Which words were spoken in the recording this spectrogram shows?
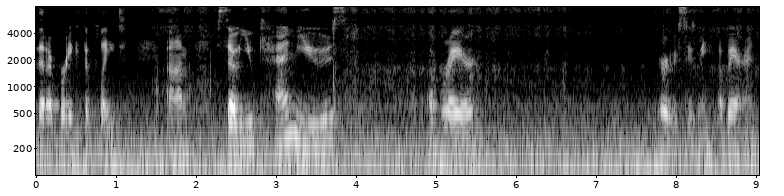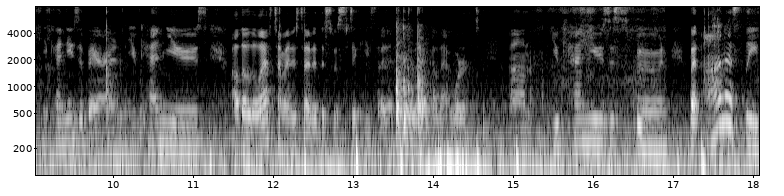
that I break the plate. Um, so you can use a brayer, or excuse me, a baren. You can use a baren. You can use, although the last time I decided this was sticky, so I didn't really like how that worked. Um, you can use a spoon, but honestly,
